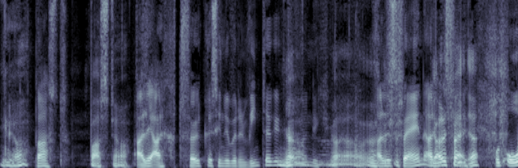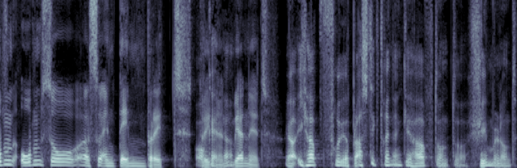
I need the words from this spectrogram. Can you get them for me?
ja, Passt. passt, ja. Alle acht Völker sind über den Winter Ja, gekommen. Ich, ja, ja. alles fein. Ja, alles fein, ja. Und oben, oben so, äh, so ein Dämmbrett Okay, drinnen. ja. Wer nicht? Ja, ich habe früher Plastik drinnen gehabt und äh, Schimmel und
